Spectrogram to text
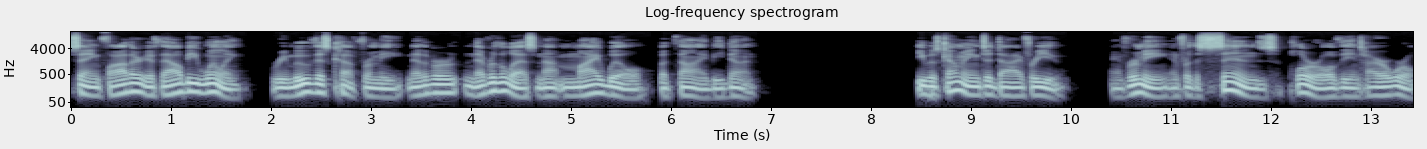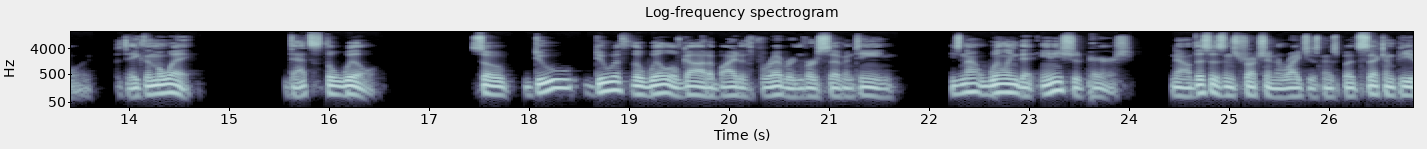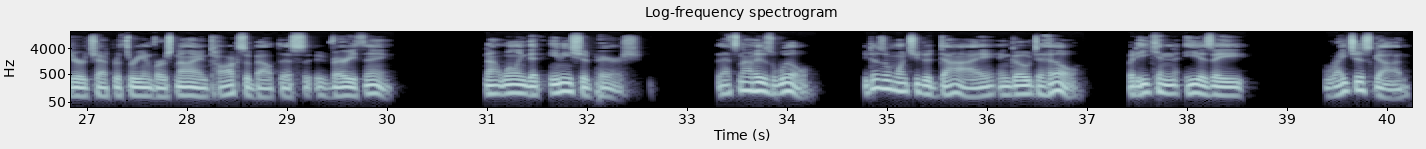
saying, Father, if thou be willing, Remove this cup from me. Never, nevertheless, not my will, but thine be done. He was coming to die for you and for me and for the sins, plural, of the entire world, to take them away. That's the will. So do doeth the will of God abideth forever in verse 17. He's not willing that any should perish. Now, this is instruction in righteousness, but Second Peter chapter 3 and verse 9 talks about this very thing not willing that any should perish. That's not his will. He doesn't want you to die and go to hell, but he can he is a righteous God.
